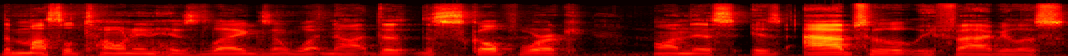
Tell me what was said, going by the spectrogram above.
the muscle tone in his legs and whatnot. The the sculpt work on this is absolutely fabulous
